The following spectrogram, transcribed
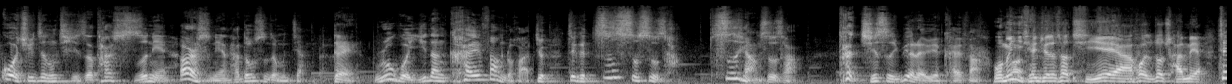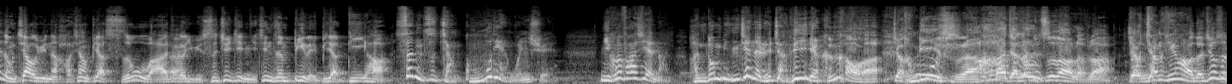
过去这种体制，他十年、二十年，他都是这么讲的。对，如果一旦开放的话，就这个知识市场、思想市场。它其实越来越开放。我们以前觉得说企业啊，或者做传媒啊，这种教育呢，好像比较实务啊，这个与时俱进，你竞争壁垒比较低哈，甚至讲古典文学。你会发现呢，很多民间的人讲的也很好啊，讲历史啊，大家都知道了是吧？讲讲的挺好的，就是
